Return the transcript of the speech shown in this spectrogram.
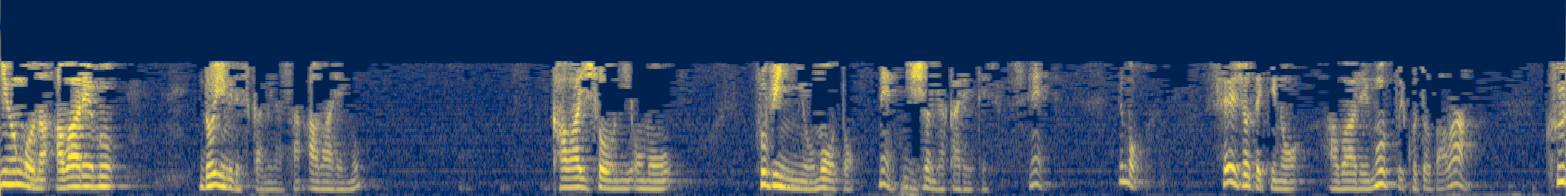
日本語の憐れむ、どういう意味ですか？皆さん、憐れむ。かわいそうに思う、不憫に思うと、ね、辞書に書かれているんですね。でも、聖書的の憐れむという言葉は、苦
